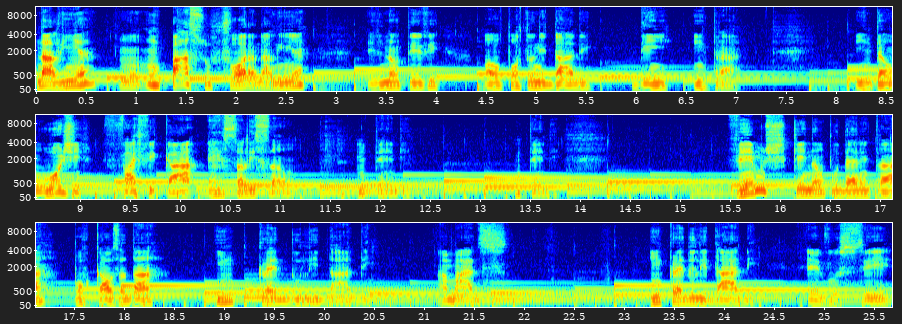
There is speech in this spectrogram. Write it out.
na linha, um, um passo fora da linha ele não teve a oportunidade de entrar. Então hoje vai ficar essa lição, entende? Entende? Vemos quem não puder entrar por causa da incredulidade. Amados, incredulidade é você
